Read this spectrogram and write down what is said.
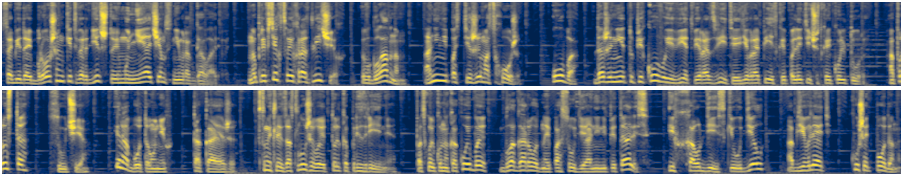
с обидой брошенки твердит, что ему не о чем с ним разговаривать. Но при всех своих различиях, в главном, они непостижимо схожи. Оба даже не тупиковые ветви развития европейской политической культуры, а просто сучья. И работа у них такая же – в смысле заслуживает только презрения, поскольку на какой бы благородной посуде они не питались, их халдейский удел объявлять «кушать подано»,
